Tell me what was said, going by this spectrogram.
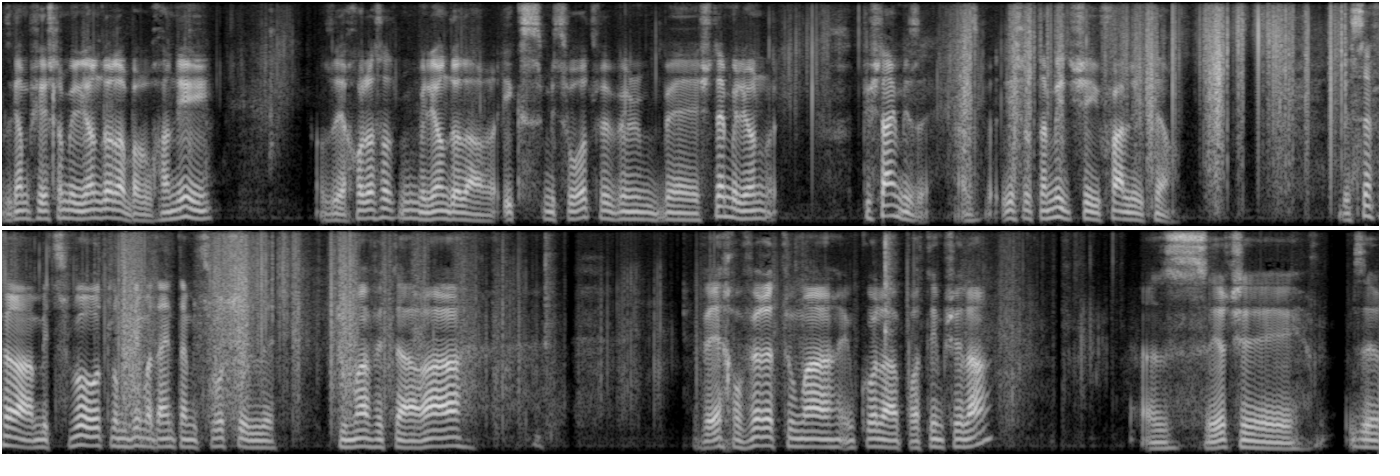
אז גם כשיש לו מיליון דולר ברוחני, אז הוא יכול לעשות מיליון דולר איקס מצוות, ובשתי מיליון פי שתיים מזה. אז יש לו תמיד שאיפה ליותר. בספר המצוות לומדים עדיין את המצוות של טומאה וטהרה, ואיך עוברת טומאה עם כל הפרטים שלה. אז היות זה,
